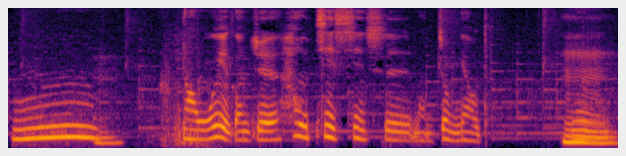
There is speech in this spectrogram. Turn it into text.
嗯，嗯，那我也感觉好奇心是蛮重要的。嗯，嗯，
